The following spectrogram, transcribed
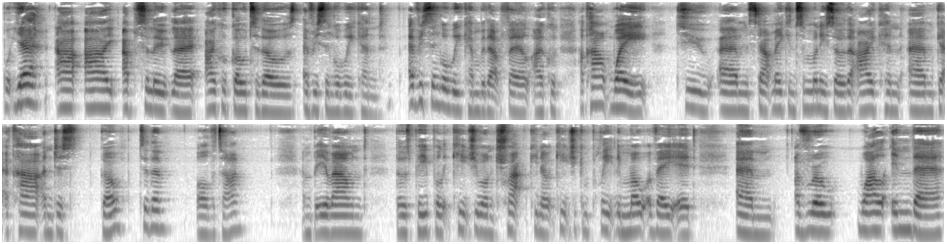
but yeah, I, I absolutely, I could go to those every single weekend. Every single weekend without fail. I could, I can't wait to um, start making some money so that I can um, get a car and just go to them all the time and be around those people. It keeps you on track, you know, it keeps you completely motivated. Um, I've wrote while in there,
